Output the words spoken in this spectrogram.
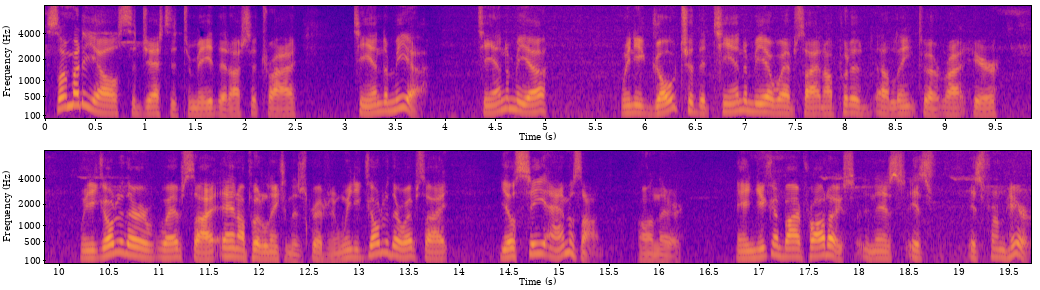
somebody else suggested to me that I should try Tienda Mia. Tiendamia, when you go to the Tiendamia website, and I'll put a, a, link to it right here. When you go to their website, and I'll put a link in the description. When you go to their website, you'll see Amazon on there. And you can buy products, and it's, it's, it's from here.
